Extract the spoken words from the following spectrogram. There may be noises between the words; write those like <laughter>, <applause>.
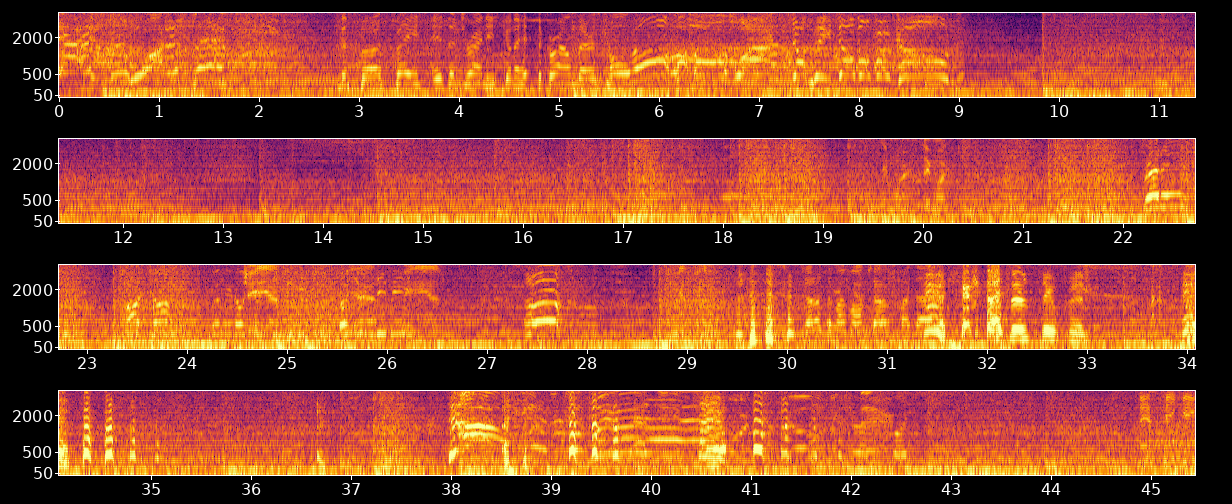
guys! What is this? The first base is Adren. He's going to hit the ground there as Cold. Oh! What? Jumping double from Cold! Three more, three more. Ready! Hot shot! No shoot JDM. No Yeah, <laughs> Shout out to my mom, shout out to my dad. <laughs> You guys are stupid. SK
